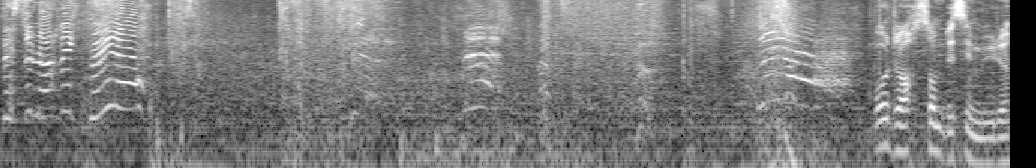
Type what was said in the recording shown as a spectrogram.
Bist du noch nicht müde? Oh doch, so ein bisschen müde.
